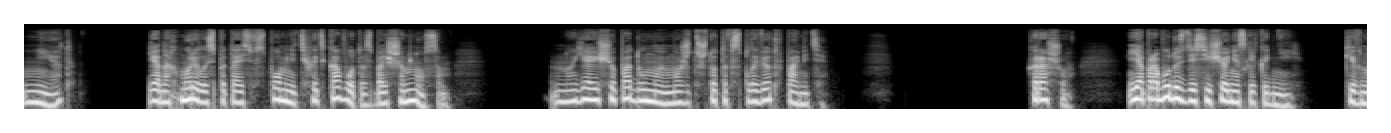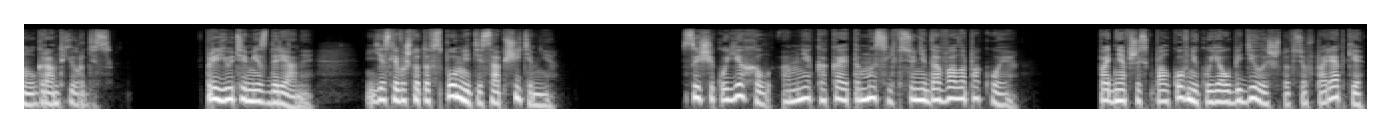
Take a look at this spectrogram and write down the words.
«Нет». Я нахмурилась, пытаясь вспомнить хоть кого-то с большим носом — но я еще подумаю, может, что-то всплывет в памяти. Хорошо. Я пробуду здесь еще несколько дней, кивнул Грант Юрдис. В приюте мисс Дарианы. Если вы что-то вспомните, сообщите мне. Сыщик уехал, а мне какая-то мысль все не давала покоя. Поднявшись к полковнику, я убедилась, что все в порядке,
